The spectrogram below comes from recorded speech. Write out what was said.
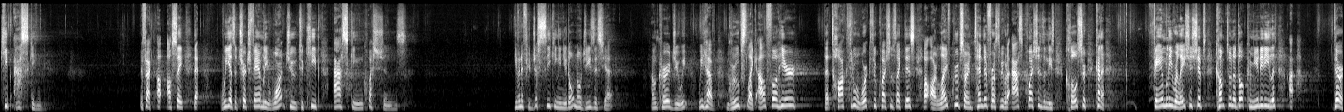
Keep asking. In fact, I'll, I'll say that we as a church family want you to keep asking questions. Even if you're just seeking and you don't know Jesus yet, I encourage you, we, we have groups like Alpha here that talk through and work through questions like this. Uh, our life groups are intended for us to be able to ask questions in these closer kind of family relationships. Come to an adult community. I, there are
